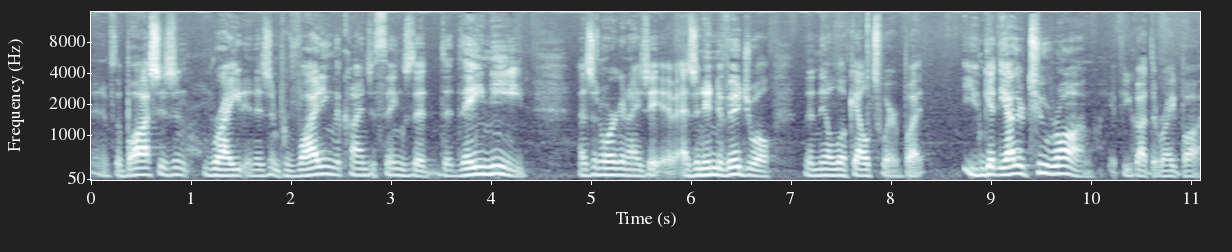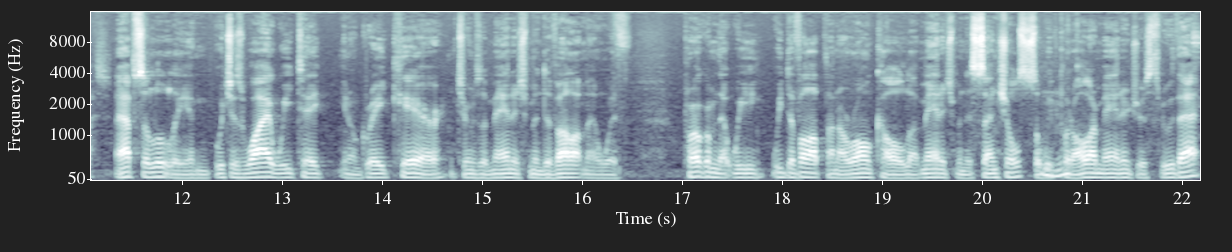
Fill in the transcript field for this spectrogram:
And if the boss isn't right and isn't providing the kinds of things that, that they need as an organization, as an individual, then they'll look elsewhere. But you can get the other two wrong if you got the right boss. Absolutely, and which is why we take, you know, great care in terms of management development with program that we, we developed on our own called uh, Management Essentials. So we mm-hmm. put all our managers through that.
